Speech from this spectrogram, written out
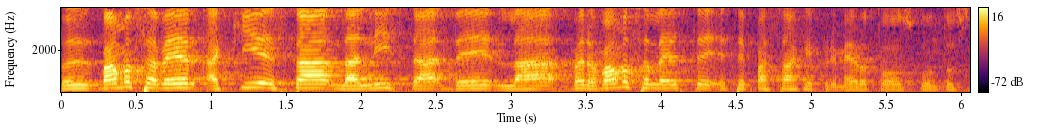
Entonces, vamos a ver, aquí está la lista de la... Bueno, vamos a leer este, este pasaje primero todos juntos.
